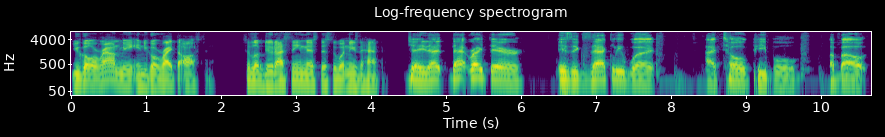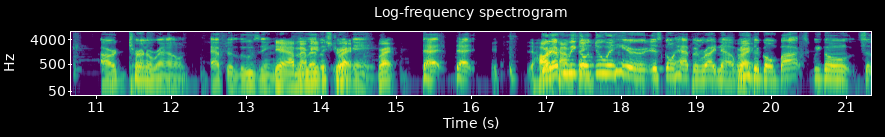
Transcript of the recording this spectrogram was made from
you go around me and you go right to Austin. So look, dude, I seen this. This is what needs to happen. Jay, that that right there is exactly what I told people about our turnaround after losing. Yeah, I remember you 11 did- straight right, games. Right. That that whatever we gonna do in here, it's gonna happen right now. We Right. either gonna box, we gonna so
